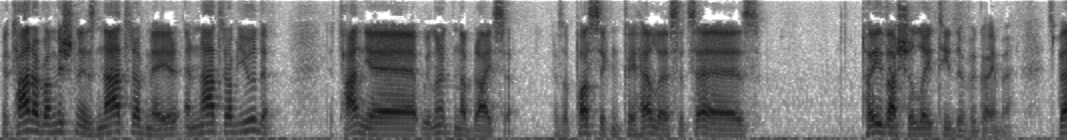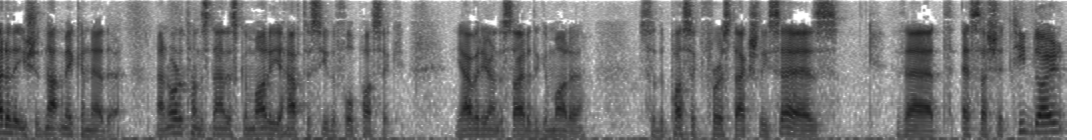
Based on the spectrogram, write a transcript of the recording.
The tan of our Mishnah is not Rab Meir and not Rab Yudah. The Tanya, we learned in brayse. There's a pasuk in Keheles, it says, Toiva tider v'goyme. It's better that you should not make a neder. Now, in order to understand this Gemara, you have to see the full pasuk. You have it here on the side of the Gemara. So the pasuk first actually says that esashetidor.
